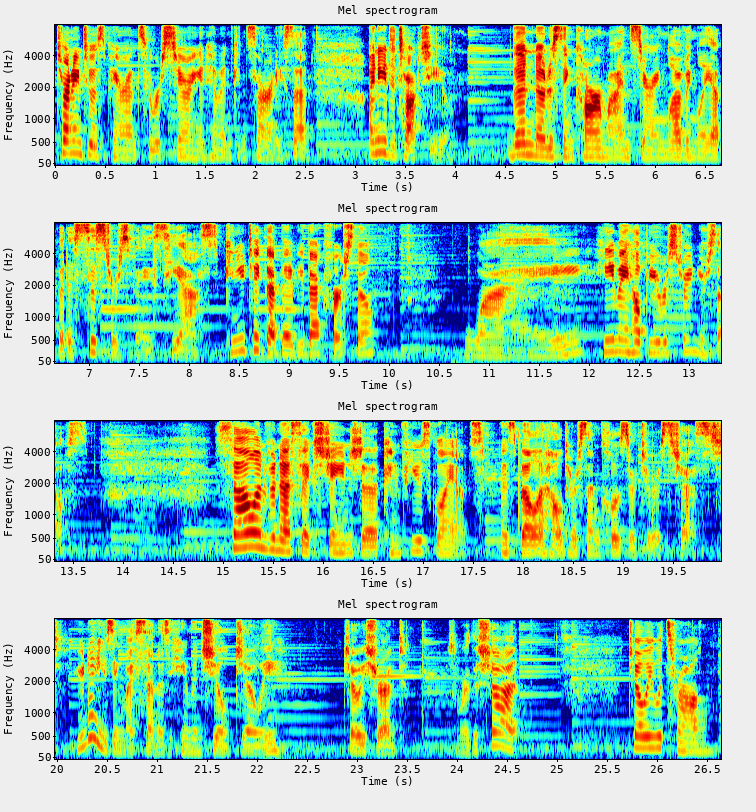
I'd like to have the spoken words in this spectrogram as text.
Turning to his parents, who were staring at him in concern, he said, I need to talk to you. Then, noticing Carmine staring lovingly up at his sister's face, he asked, Can you take that baby back first, though? Why? He may help you restrain yourselves. Sal and Vanessa exchanged a confused glance as Bella held her son closer to his chest. You're not using my son as a human shield, Joey. Joey shrugged. It was worth a shot. Joey, what's wrong?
